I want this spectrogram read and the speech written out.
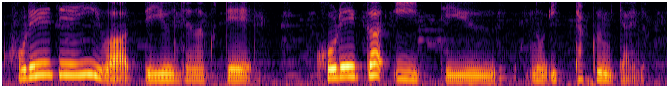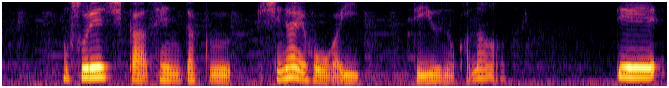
これでいいわっていうんじゃなくてこれがいいっていうの一択みたいな。もうそれしか選択しない方がいいっていうのかな。で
